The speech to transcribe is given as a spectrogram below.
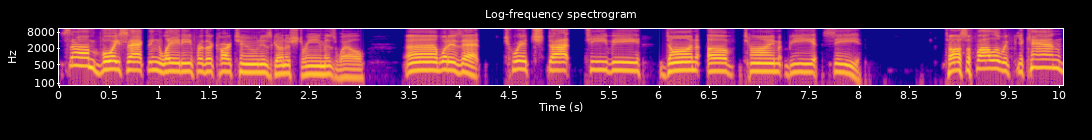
some voice acting lady for the cartoon is gonna stream as well. Uh, what is that? Twitch.tv, Dawn of Time BC. Toss a follow if you can,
